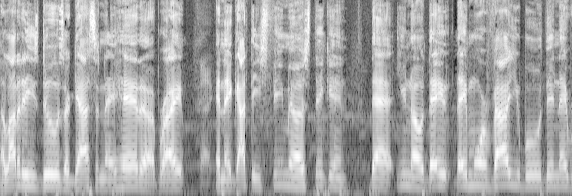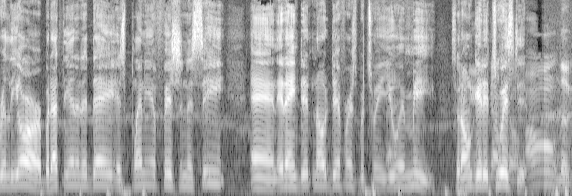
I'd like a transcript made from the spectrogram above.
a lot of these dudes are gassing their head up, right? And they got these females thinking that you know they they more valuable than they really are. But at the end of the day, it's plenty of fish in the sea, and it ain't no difference between you and me. So don't get it twisted. own- look,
